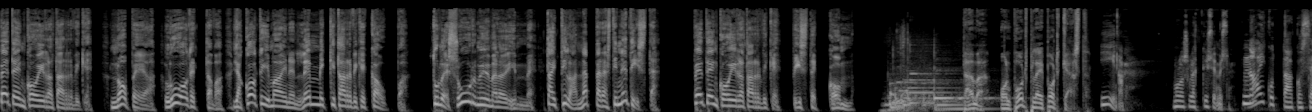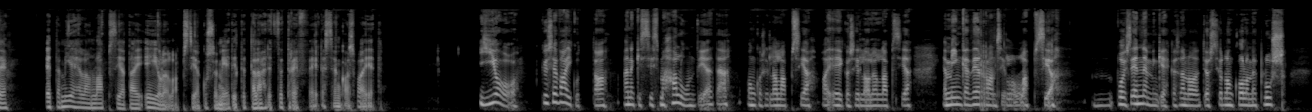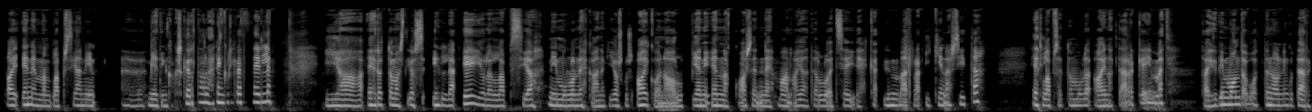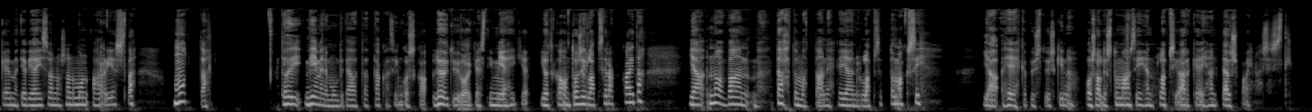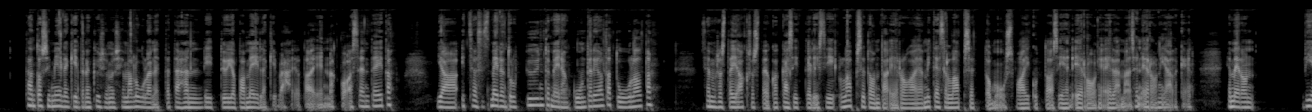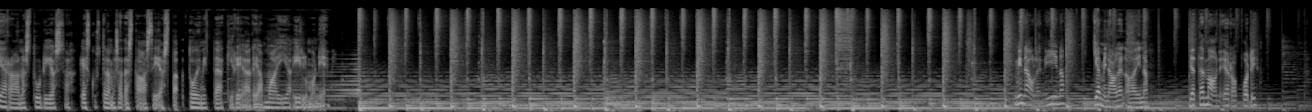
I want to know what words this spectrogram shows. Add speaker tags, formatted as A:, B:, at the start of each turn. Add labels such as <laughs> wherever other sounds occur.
A: Peten koiratarvike. Nopea, luotettava ja kotimainen lemmikkitarvikekauppa. Tule suurmyymälöihimme tai tilaa näppärästi netistä. petenkoiratarvike.com
B: Tämä on Podplay Podcast.
C: Iina, mulla on sulle kysymys.
D: No?
C: Vaikuttaako se, että miehellä on lapsia tai ei ole lapsia, kun sä mietit, että lähdet sä treffeille sen kanssa vai et?
D: Joo, kyllä se vaikuttaa. Ainakin siis mä haluan tietää, onko sillä lapsia vai eikö sillä ole lapsia ja minkä verran sillä on lapsia. Mm, Voisi ennemminkin ehkä sanoa, että jos sillä on kolme plus tai enemmän lapsia, niin ö, mietin kaksi kertaa lähdenkö treffeille. Ja ehdottomasti, jos sillä ei ole lapsia, niin mulla on ehkä ainakin joskus aikoina ollut pieni ennakkoasenne. Mä oon ajatellut, että se ei ehkä ymmärrä ikinä sitä, että lapset on mulle aina tärkeimmät. Tai hyvin monta vuotta ne on niin kuin tärkeimmät ja vie ison osan mun arjesta. Mutta toi viimeinen mun pitää ottaa takaisin, koska löytyy oikeasti miehiä, jotka on tosi lapsirakkaita. Ja ne on vaan tahtomattaan ehkä jäänyt lapsettomaksi. Ja he ehkä pystyisikin osallistumaan siihen lapsiarkeen ihan täyspainoisesti.
C: Tämä on tosi mielenkiintoinen kysymys ja mä luulen, että tähän liittyy jopa meilläkin vähän jotain ennakkoasenteita. Ja itse asiassa meillä on tullut pyyntö meidän kuuntelijalta Tuulalta semmoisesta jaksosta, joka käsittelisi lapsetonta eroa ja miten se lapsettomuus vaikuttaa siihen eroon ja elämään sen eron jälkeen. Ja meillä on vieraana studiossa keskustelemassa tästä asiasta toimittajakirjailija Maija Ilmoniemi.
D: Minä olen Iina
C: Ja minä olen Aina.
D: ja tämä on Eropodi.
